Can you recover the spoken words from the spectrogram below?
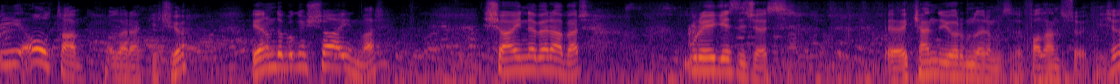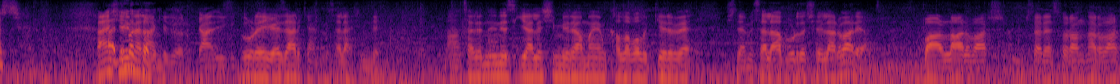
bir Old Town olarak geçiyor. Yanımda bugün Şahin var. Şahin'le beraber burayı gezeceğiz. Ee, kendi yorumlarımızı falan söyleyeceğiz. Ben Hadi şeyi merak bakalım. ediyorum. Yani burayı gezerken mesela şimdi Antalya'nın en eski yerleşim yeri ama hem kalabalık yeri ve işte mesela burada şeyler var ya barlar var, işte restoranlar var.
